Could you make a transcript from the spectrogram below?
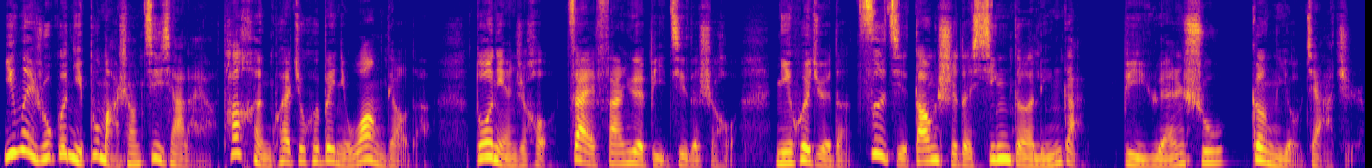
因为如果你不马上记下来啊，它很快就会被你忘掉的。多年之后再翻阅笔记的时候，你会觉得自己当时的心得灵感比原书更有价值。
